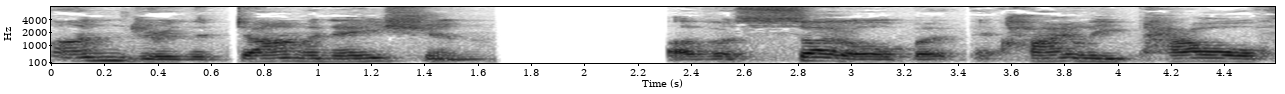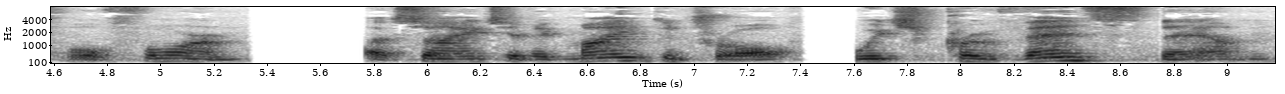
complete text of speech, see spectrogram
under the domination of a subtle but highly powerful form of scientific mind control, which prevents them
